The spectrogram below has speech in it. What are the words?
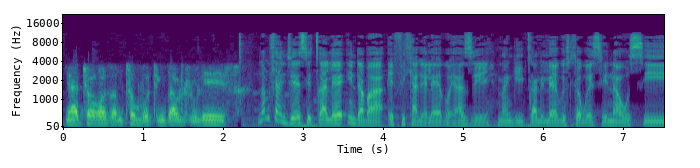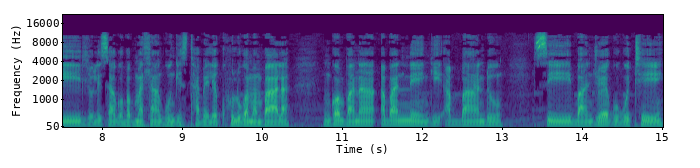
Ngiyathokoza mthombothi ngizawudlulisa. Namhlanje sicale indaba efihlakeleko yazi? Nangiyicalileko isihloko esina usidlulisako babamahlangu ngisithabele khulu kwamambala. Ngombana abaningi abantu sibanjwe kukuthi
